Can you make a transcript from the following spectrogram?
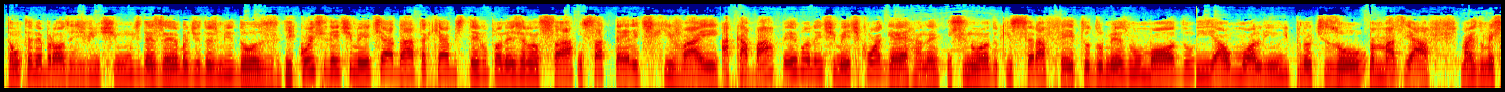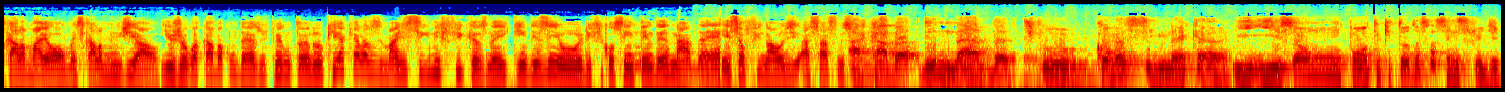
tão tenebrosa de 21 de dezembro de 2012. E coincidentemente é a data que a Abstergo planeja lançar um satélite que vai acabar permanentemente com a guerra, né? Insinuando que isso será feito do mesmo modo que a Moalin hipnotizou Maziaf, mas numa escala maior, uma escala mundial. E o jogo acaba com o Desmond perguntando o que aquelas imagens significam, né? E quem desenhou. Ele ficou sem entender nada. É, esse é o final de Assassin's Creed. Acaba do nada. Tipo, como assim, né, cara? E, e isso é um ponto que todo Assassin's Creed,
